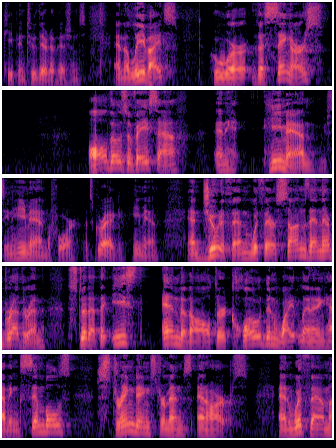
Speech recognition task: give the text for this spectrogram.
keeping to their divisions. And the Levites, who were the singers, all those of Asaph and Heman, we've seen Heman before, that's Greg, Heman, and Jeduthun with their sons and their brethren stood at the east end of the altar, clothed in white linen, having cymbals, stringed instruments, and harps, and with them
